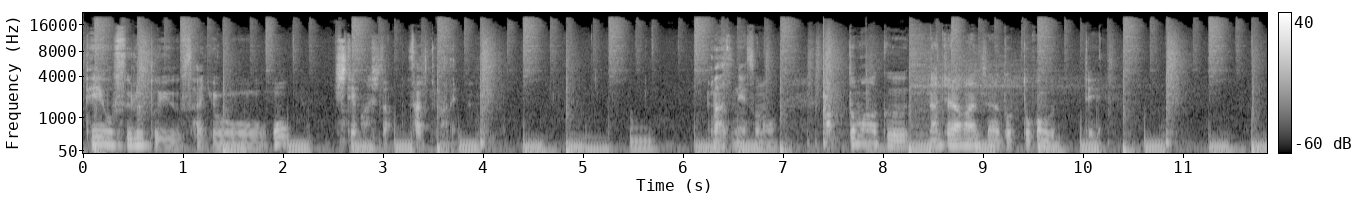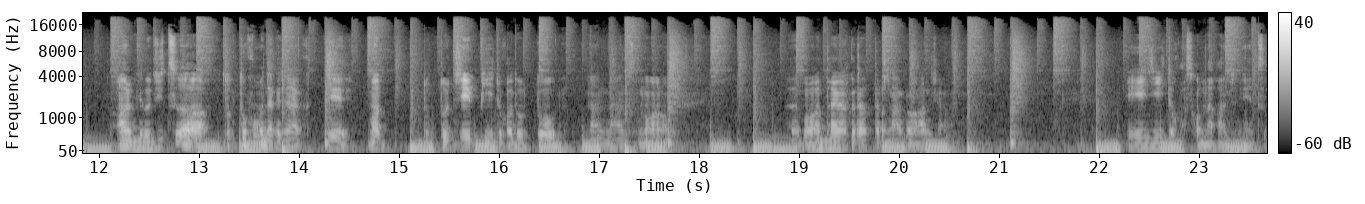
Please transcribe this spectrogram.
定をするという作業をしてました。さっきまで。まずねそのアットマークなんちゃらかんちゃらドットコムってあるけど実はドットコムだけじゃなくてまあドット JP とかドットなんなんつうの？あの例えば大学だったらなんかあるじゃん。AG とかそんな感じのやつ。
